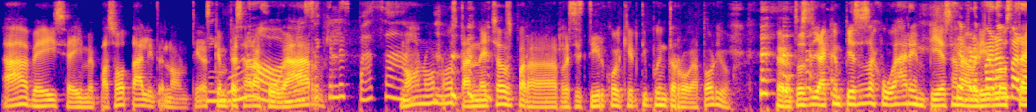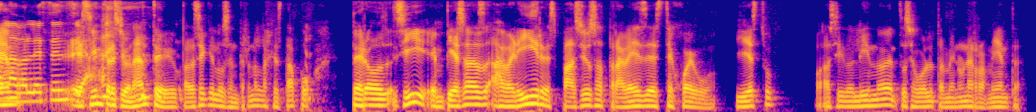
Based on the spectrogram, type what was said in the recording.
A, B y C y me pasó tal y tal. No, tienes que empezar a jugar. No sé qué les pasa. No, no, no, están hechas para resistir cualquier tipo de interrogatorio. Pero entonces ya que empiezas a jugar, empiezan a abrir los para la adolescencia. Es impresionante, parece que los entrena la Gestapo. Pero sí, empiezas a abrir espacios a través de este juego. Y esto ha sido lindo, entonces se vuelve también una herramienta.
